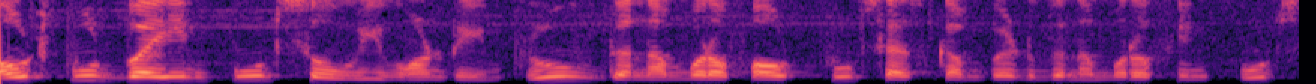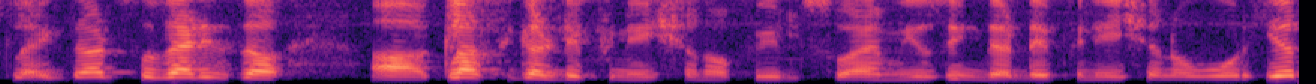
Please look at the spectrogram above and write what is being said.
output by input. So, we want to improve the number of outputs as compared to the number of inputs like that. So, that is the uh, classical definition of yield. So, I am using the definition over here.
